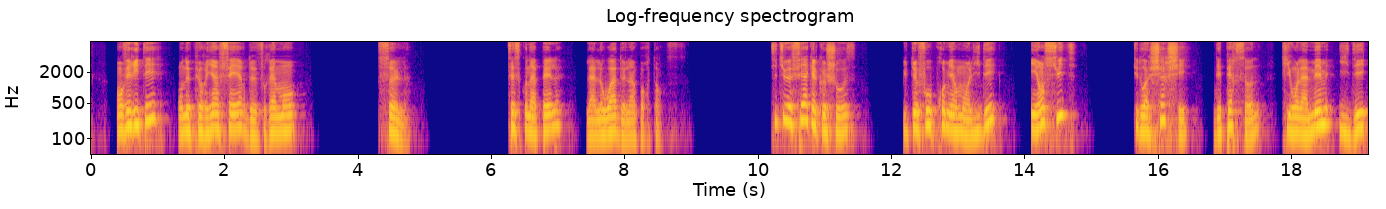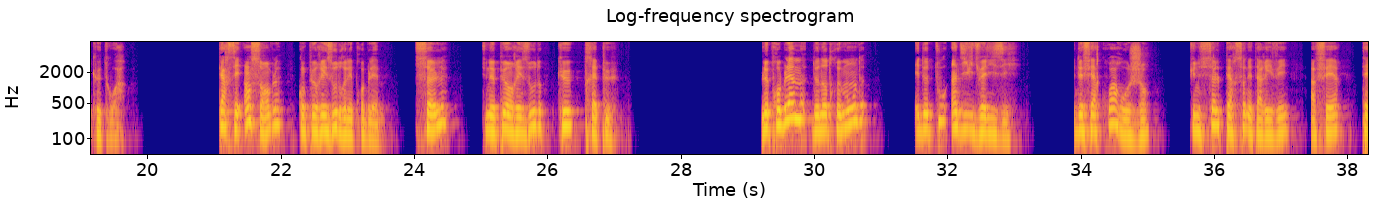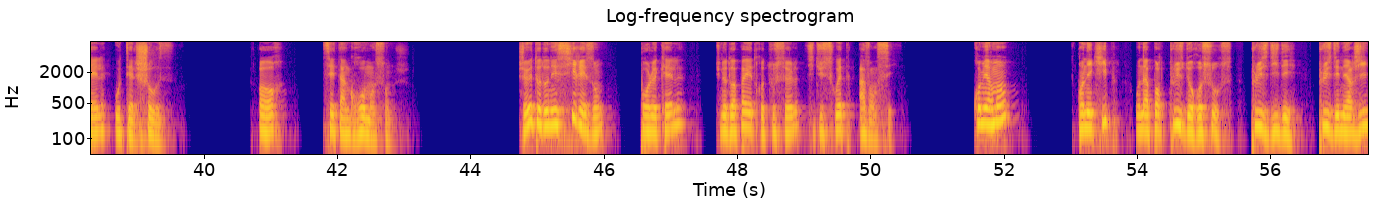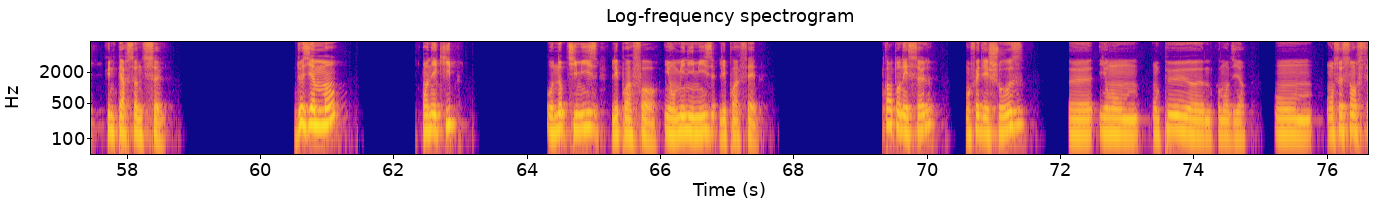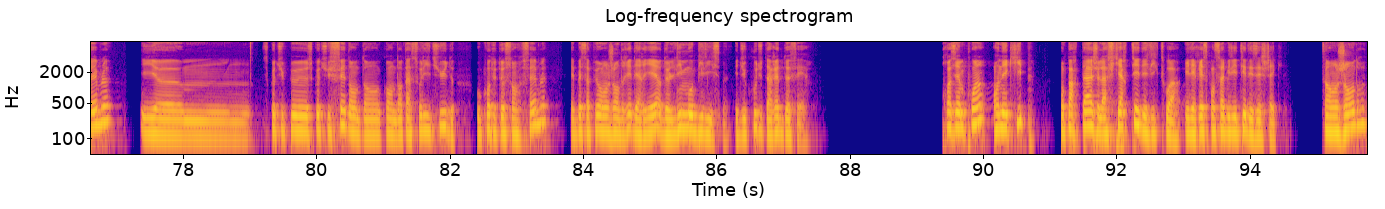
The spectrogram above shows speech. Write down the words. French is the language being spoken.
⁇ En vérité, on ne peut rien faire de vraiment seul. C'est ce qu'on appelle la loi de l'importance. Si tu veux faire quelque chose, il te faut premièrement l'idée et ensuite, tu dois chercher des personnes qui ont la même idée que toi. Car c'est ensemble qu'on peut résoudre les problèmes. Seul, tu ne peux en résoudre que très peu. Le problème de notre monde est de tout individualiser et de faire croire aux gens qu'une seule personne est arrivée à faire telle ou telle chose. Or, c'est un gros mensonge. Je vais te donner six raisons pour lesquelles tu ne dois pas être tout seul si tu souhaites avancer. Premièrement, en équipe, on apporte plus de ressources, plus d'idées, plus d'énergie qu'une personne seule. Deuxièmement, en équipe, on optimise les points forts et on minimise les points faibles. Quand on est seul, on fait des choses euh, et on, peut, euh, comment dire, on, se sent faible et euh, ce, que tu peux, ce que tu fais dans, dans, dans ta solitude ou quand tu te sens faible, eh bien, ça peut engendrer derrière de l'immobilisme et du coup, tu t'arrêtes de faire. Troisième point, en équipe, on partage la fierté des victoires et les responsabilités des échecs. Ça engendre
